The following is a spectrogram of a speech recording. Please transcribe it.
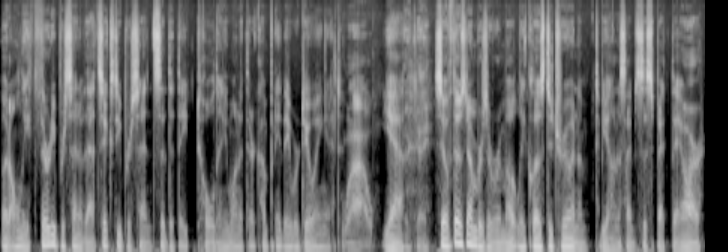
But only 30% of that 60% said that they told anyone at their company they were doing it. Wow. Yeah. Okay. So if those numbers are remotely close to true, and um, to be honest, I suspect they are,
